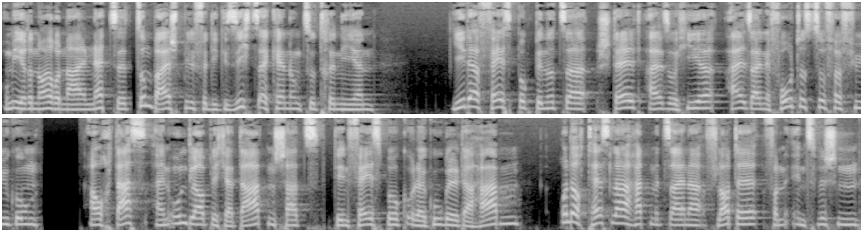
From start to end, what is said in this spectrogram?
um Ihre neuronalen Netze zum Beispiel für die Gesichtserkennung zu trainieren. Jeder Facebook-Benutzer stellt also hier all seine Fotos zur Verfügung. Auch das ein unglaublicher Datenschatz, den Facebook oder Google da haben und auch Tesla hat mit seiner Flotte von inzwischen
